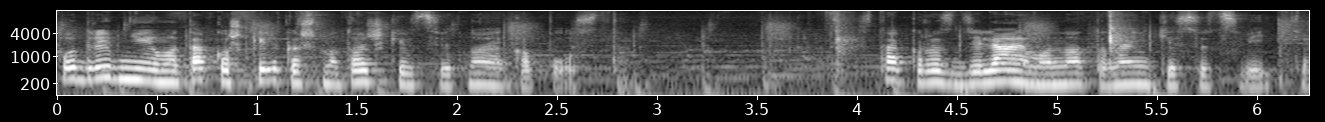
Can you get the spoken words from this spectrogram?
Подрібнюємо також кілька шматочків цвітної капусти. Так розділяємо на тоненькі суцвіття.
